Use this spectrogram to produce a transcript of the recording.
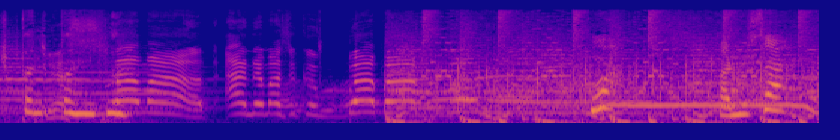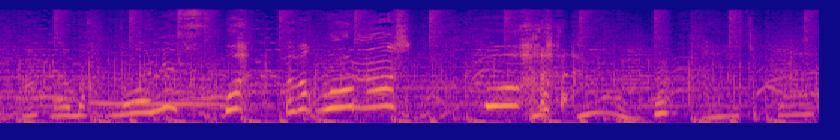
Cepetan, Ya, cepetan, cepetan. Selamat, Anda masuk ke babak bonus. Wah, Kanisa. Babak bonus. Wah, babak bonus. Wah. Ayo cepat.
